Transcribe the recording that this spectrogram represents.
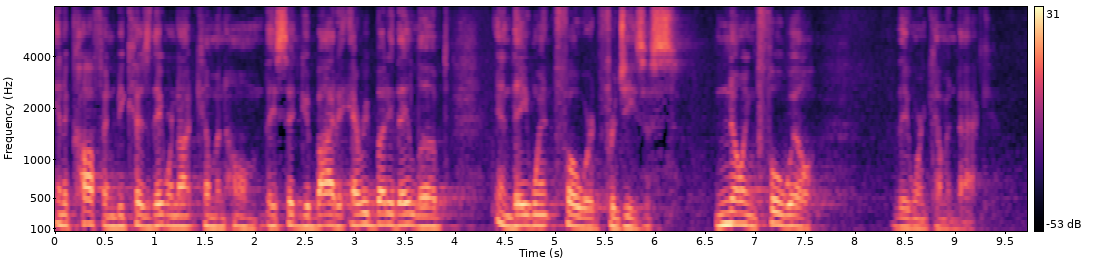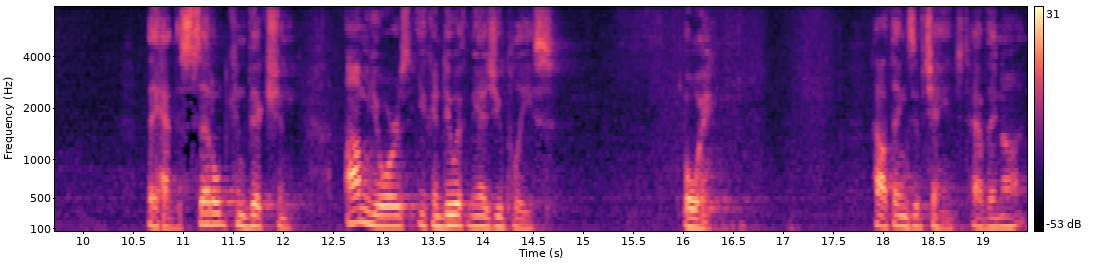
in a coffin because they were not coming home. They said goodbye to everybody they loved and they went forward for Jesus, knowing full well they weren't coming back. They had the settled conviction I'm yours, you can do with me as you please. Boy, how things have changed, have they not?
